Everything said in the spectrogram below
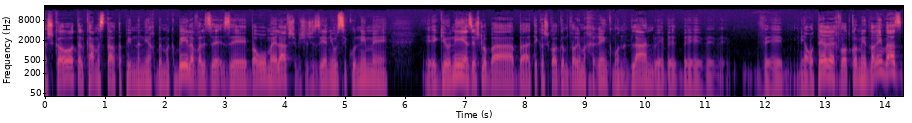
השקעות על כמה סטארט-אפים נניח במקביל, אבל זה, זה ברור מאליו שבשביל שזה יהיה ניהול סיכונים אה, אה, הגיוני, אז יש לו בתיק השקעות גם דברים אחרים, כמו נדל"ן וניירות ערך ועוד כל מיני דברים, ואז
